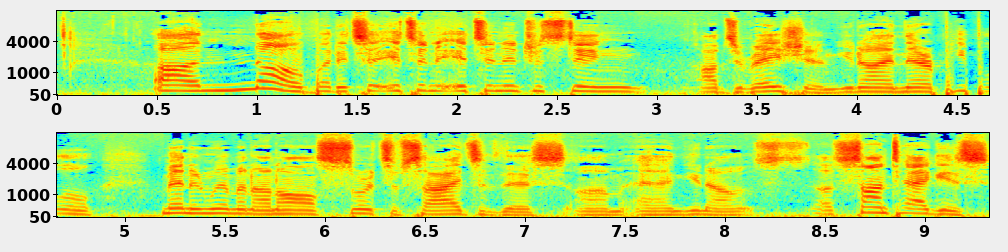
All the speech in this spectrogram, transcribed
this. Uh, no, but it's a, it's an it's an interesting observation, you know. And there are people, men and women, on all sorts of sides of this. Um, and you know, uh, Sontag is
